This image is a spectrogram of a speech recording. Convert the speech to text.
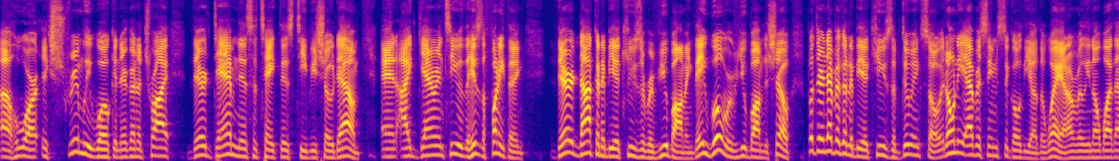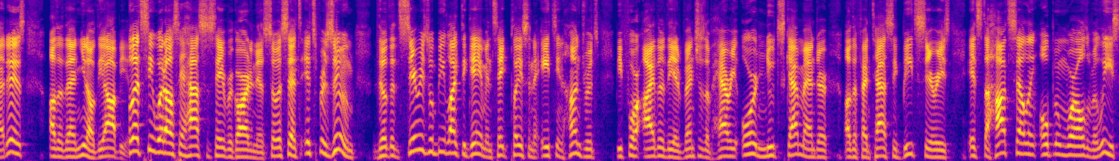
uh, who are extremely woke and they're going to try their damnness to take this TV show down. And I guarantee you, here's the funny thing they're not going to be accused of review bombing. They will review bomb the show, but they're never going to be accused of doing so. It only ever seems to go the other way. I don't really know why that is, other than, you know, the obvious. But let's see what else it has to say regarding this. So it says, it's presumed, though the series will be like the game and take place in the 1800s before either the adventures of Harry or Newt Scamander of the Fantastic Beasts series, it's the hot-selling open-world release.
